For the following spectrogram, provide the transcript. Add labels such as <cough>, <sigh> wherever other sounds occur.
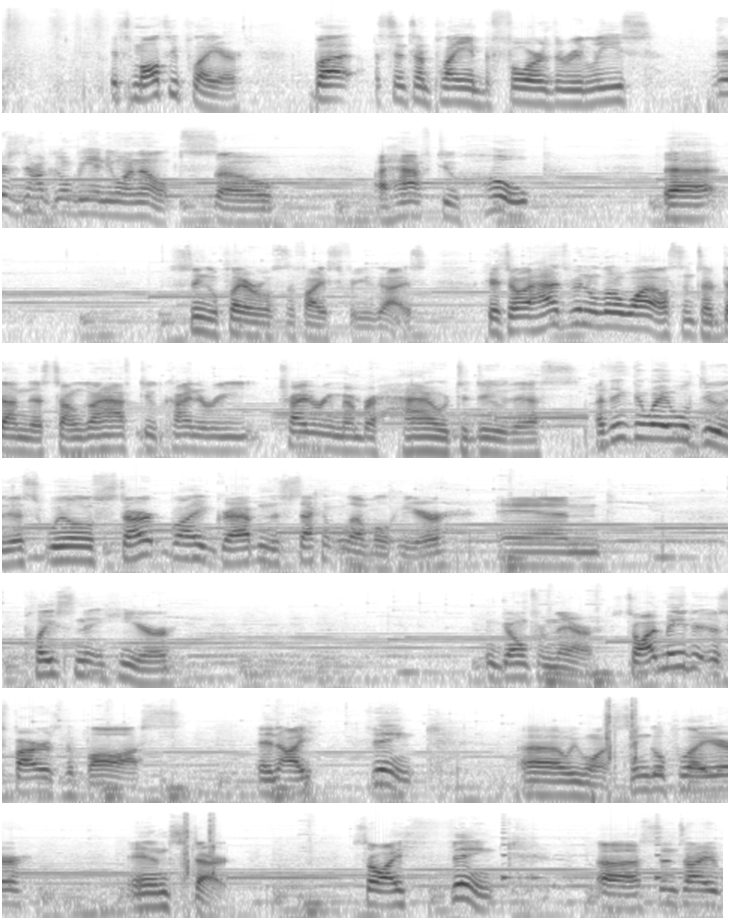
it's multiplayer. But since I'm playing before the release, there's not going to be anyone else. So I have to hope that single player will suffice for you guys. Okay, so it has been a little while since I've done this, so I'm going to have to kind of try to remember how to do this. I think the way we'll do this, we'll start by grabbing the second level here and placing it here and going from there. So I made it as far as the boss. And I think uh, we want single player and start. So I think uh, since I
